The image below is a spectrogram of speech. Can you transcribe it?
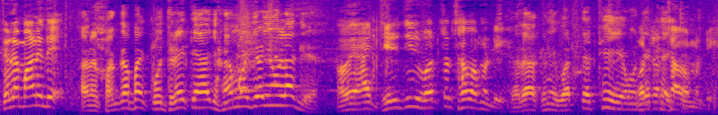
પેલા માણી દે. અને ભગાભાઈ કુદરે ત્યાં આજ સામે જોયું લાગે? હવે આ ધીરે ધીરે વર્તન થવા માંડી. ઘરાકની વર્તત થઈ એવું દેખાય થવા માંડી.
